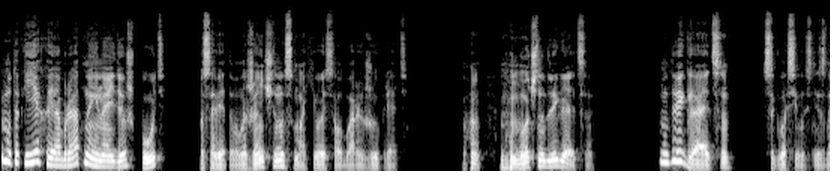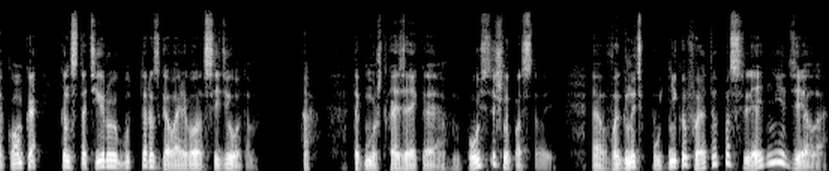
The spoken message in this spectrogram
«Ну так ехай обратно и найдешь путь», — посоветовала женщина, смахивая с лба рыжую прядь. «Ну, ночь надвигается». «Надвигается», — согласилась незнакомка, констатируя, будто разговаривала с идиотом. «Так, может, хозяйка, пустишь на постой? Выгнать путников — это последнее дело».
